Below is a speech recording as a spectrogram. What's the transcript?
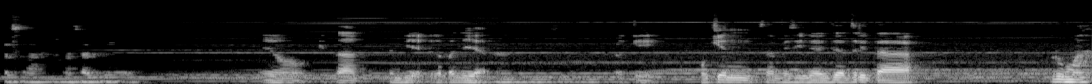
terserah ini Ayo kita nanti episode aja ya. Oke, mungkin sampai sini aja cerita rumah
